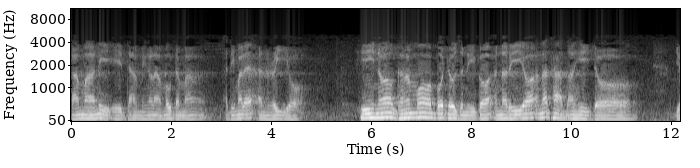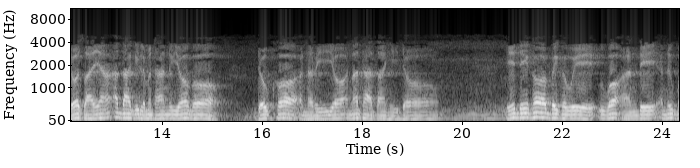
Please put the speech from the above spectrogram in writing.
ကာမာနိဧတံမင်္ဂလာမௌတ္တမံဒီမှာလဲအနရိယောဟိနောဂမ္မောပုထုဇနိကောအနရိယောအနတ္ထတံဟိတောယောစာယံအတ္တကိလမထာနုယောကော ဒုက္ခအနရိယောအနတ္ထတံဟိတောဧတေခောဘိခဝေဥဘောအန္တေအနုပ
